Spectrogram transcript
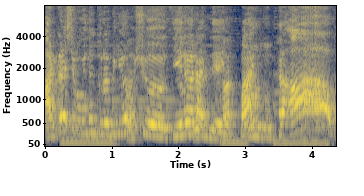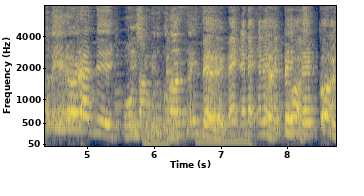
arkadaşlar oyunda durabiliyormuşuz. Yeni öğrendik. Ha, Bak. durdum. Ha, aa bunu yeni öğrendik. Ondan Keşke bunu kullansaydık. Bekle bekle bekle. Bekle koş.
